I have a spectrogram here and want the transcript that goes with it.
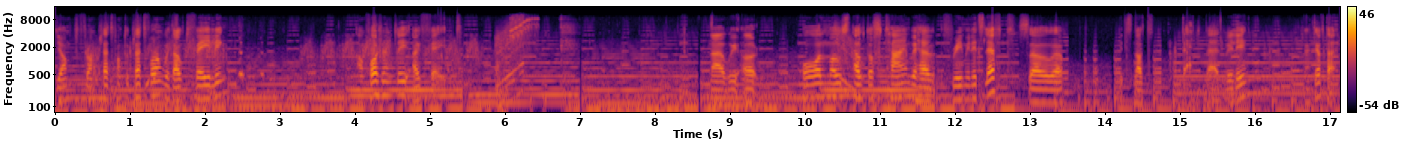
Jump from platform to platform without failing. Unfortunately, I failed. Now we are almost out of time. We have three minutes left, so uh, it's not that bad, really. Plenty of time.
